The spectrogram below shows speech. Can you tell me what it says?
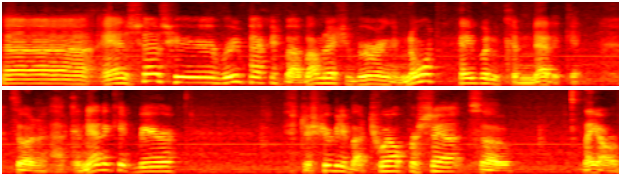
Uh, and it says here, brewed packaged by Abomination Brewing in North Haven, Connecticut. So a Connecticut beer. It's distributed by 12%, so they are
